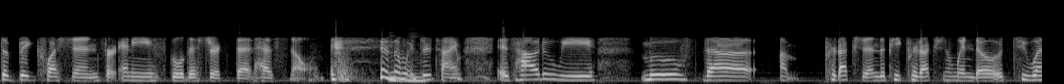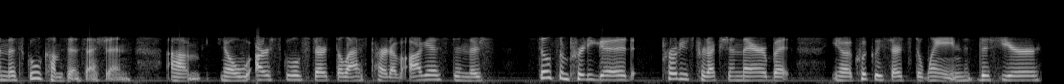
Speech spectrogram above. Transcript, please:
the big question for any school district that has snow in the wintertime is how do we move the um, production, the peak production window, to when the school comes in session. Um, you know, our schools start the last part of August, and there's still some pretty good produce production there, but you know, it quickly starts to wane. This year,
